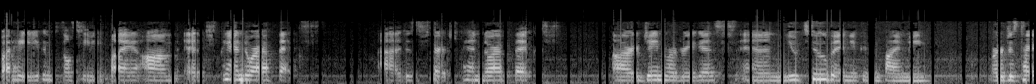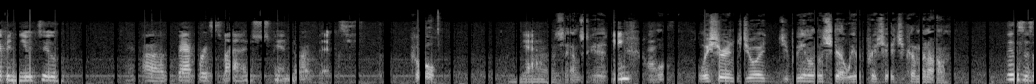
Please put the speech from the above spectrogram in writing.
but hey, you can still see me play. Um, it's Pandora Fix. Uh, just search Pandora Fix or Jane Rodriguez and YouTube, and you can find me. Or just type in YouTube uh, backward slash Pandora Fix. Cool. Yeah. That sounds good. Well, we sure enjoyed you being on the show. We appreciate you coming on. This is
